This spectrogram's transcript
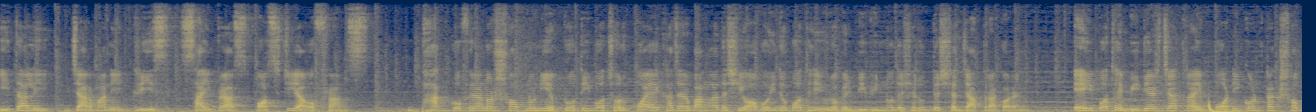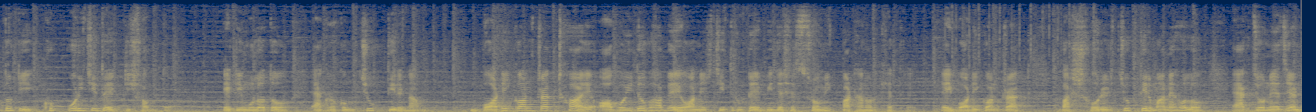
Italy, Germany, Greece, Cyprus, Austria ও ফ্রান্স। ভাগ্য ফেরানোর স্বপ্ন নিয়ে প্রতি বছর কয়েক হাজার বাংলাদেশি অবৈধ পথে ইউরোপের বিভিন্ন দেশের উদ্দেশ্যে যাত্রা করেন। এই পথে বিদেশ যাত্রায় বডি কন্ট্রাক্ট শব্দটি খুব পরিচিত একটি শব্দ। এটি মূলত একরকম চুক্তির নাম। বডি কন্ট্রাক্ট হয় অবৈধভাবে অনিশ্চিত রুটে বিদেশে শ্রমিক পাঠানোর ক্ষেত্রে। এই বডি কন্ট্রাক্ট বা শরীর চুক্তির মানে হলো, একজন এজেন্ট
